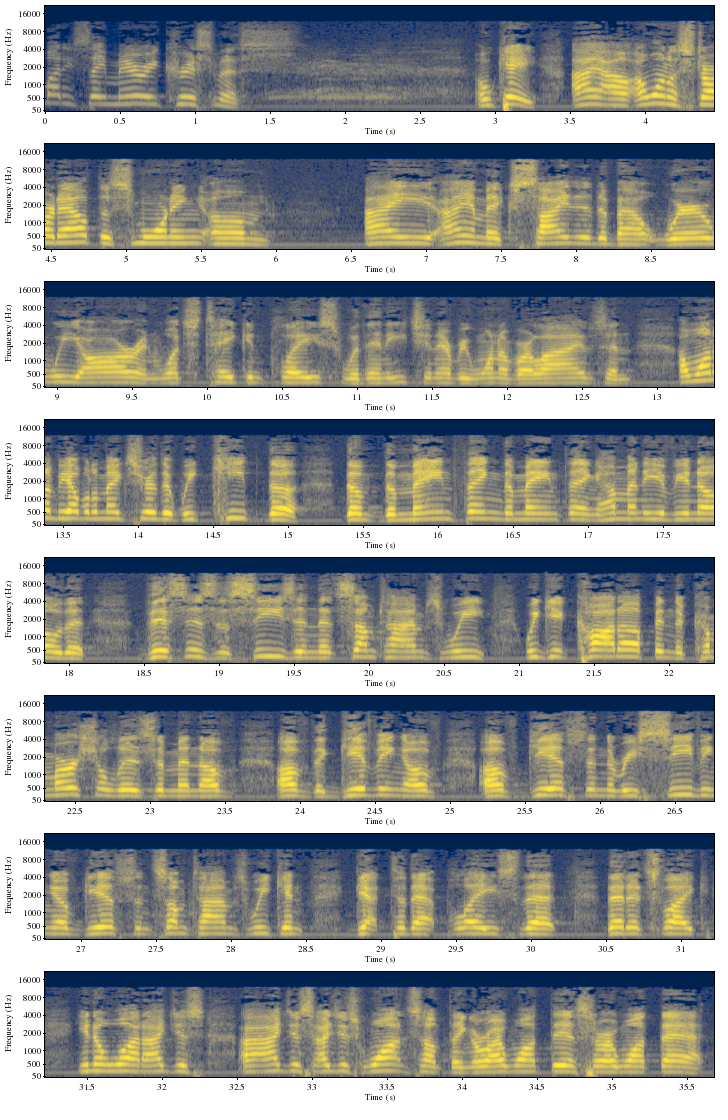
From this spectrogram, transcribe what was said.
Somebody say Merry Christmas. Okay, I I, want to start out this morning. Um, I I am excited about where we are and what's taken place within each and every one of our lives, and I want to be able to make sure that we keep the the the main thing the main thing. How many of you know that this is the season that sometimes we we get caught up in the commercialism and of of the giving of of gifts and the receiving of gifts, and sometimes we can get to that place that that it's like you know what I just I just I just want something or I want this or I want that.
